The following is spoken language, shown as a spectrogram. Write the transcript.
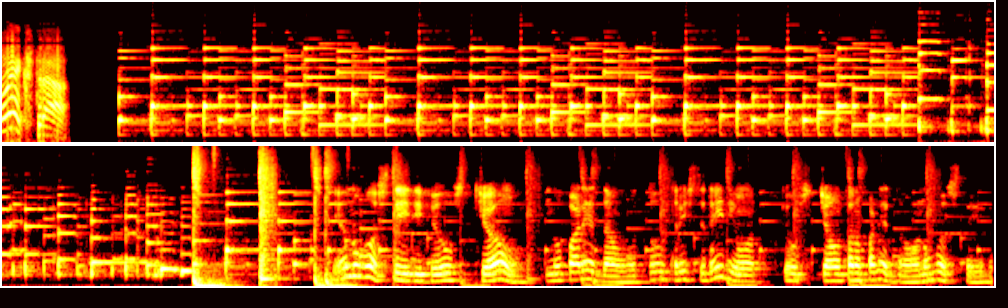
extra! Eu não gostei de ver o Tião no paredão. Eu tô triste desde ontem, porque o Tião tá no paredão. Eu não gostei, né?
